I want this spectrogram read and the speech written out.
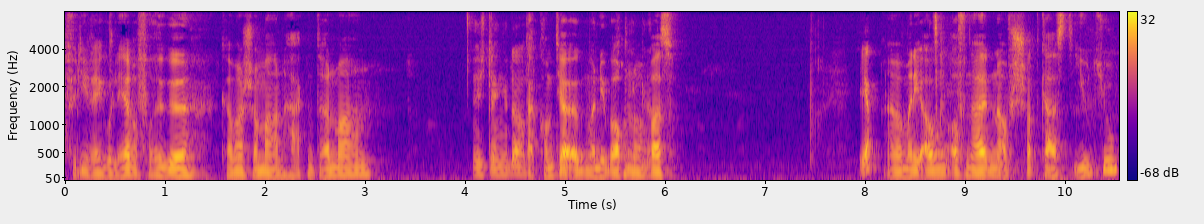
für die reguläre Folge kann man schon mal einen Haken dran machen. Ich denke doch. Da kommt ja irgendwann die Woche noch was. Yep. Einfach mal die Augen offen halten auf Shotcast YouTube.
